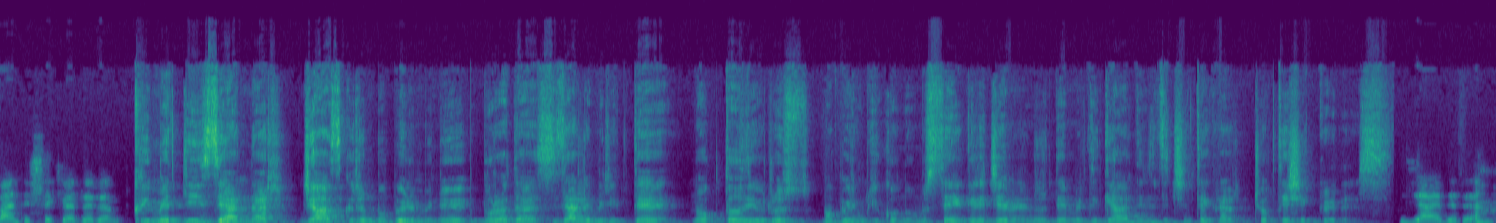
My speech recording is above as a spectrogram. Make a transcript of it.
Ben teşekkür ederim. Kıymetli izleyenler, Cazgır'ın bu bölümünü burada sizlerle birlikte noktalıyoruz. Bu bölümki konuğumuz sevgili Cemre Nur Demirdi. Geldiğiniz için tekrar çok teşekkür ederiz. Rica ederim.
